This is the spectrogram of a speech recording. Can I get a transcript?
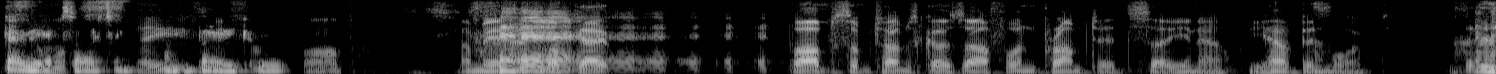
very God exciting and very cool. Bob. I mean, and look out, Bob sometimes goes off unprompted, so you know you have been warned. Um,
